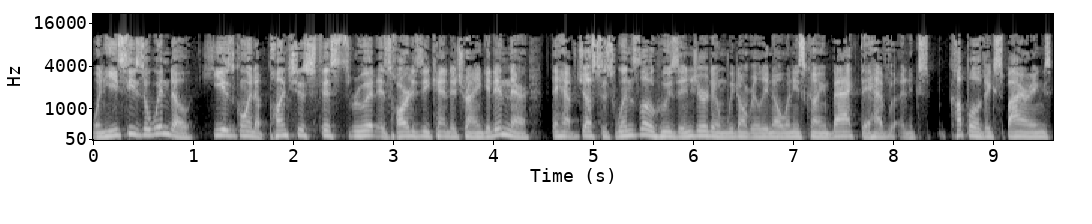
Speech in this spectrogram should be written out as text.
When he sees a window, he is going to punch his fist through it as hard as he can to try and get in there. They have Justice Winslow, who's injured, and we don't really know when he's coming back. They have a ex- couple of expirings.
